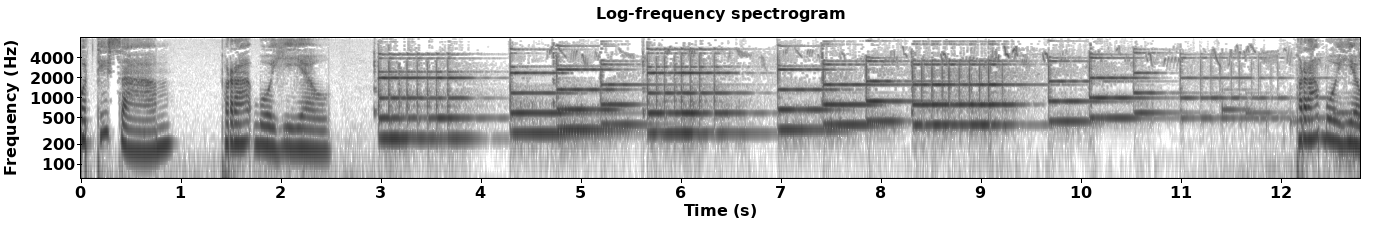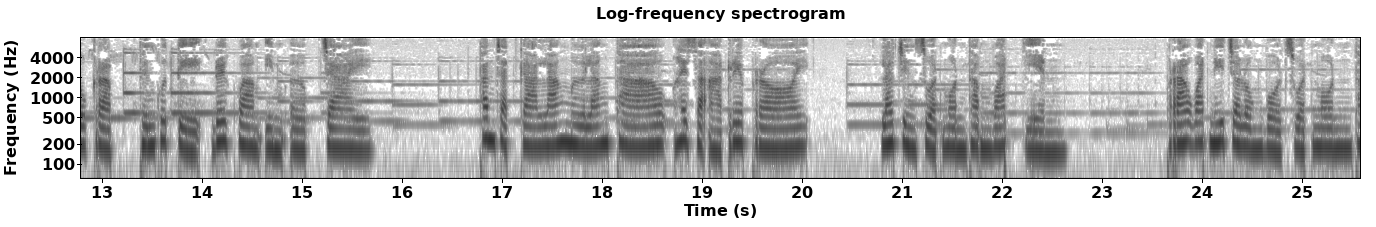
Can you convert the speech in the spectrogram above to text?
บทที่สามพระบัวเยียว พระบัวเยียวกลับถึงกุฏิด้วยความอิ่มเอิบใจ ท่านจัดการล้างมือล้างเท้าให้สะอาดเรียบร้อย แล้วจึงสวดมนต์ทำวัดเย็น พระวัดนี้จะลงโบสถ์สวดมนต์ท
